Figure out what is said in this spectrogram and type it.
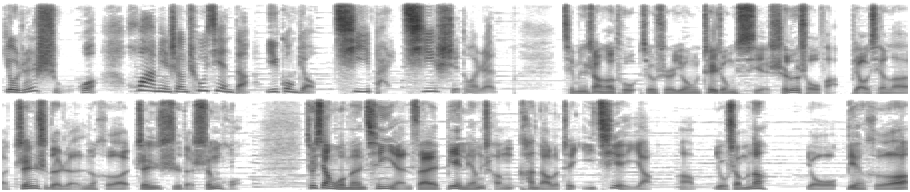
有人数过，画面上出现的一共有七百七十多人。《清明上河图》就是用这种写实的手法，表现了真实的人和真实的生活，就像我们亲眼在汴梁城看到了这一切一样啊！有什么呢？有汴河，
